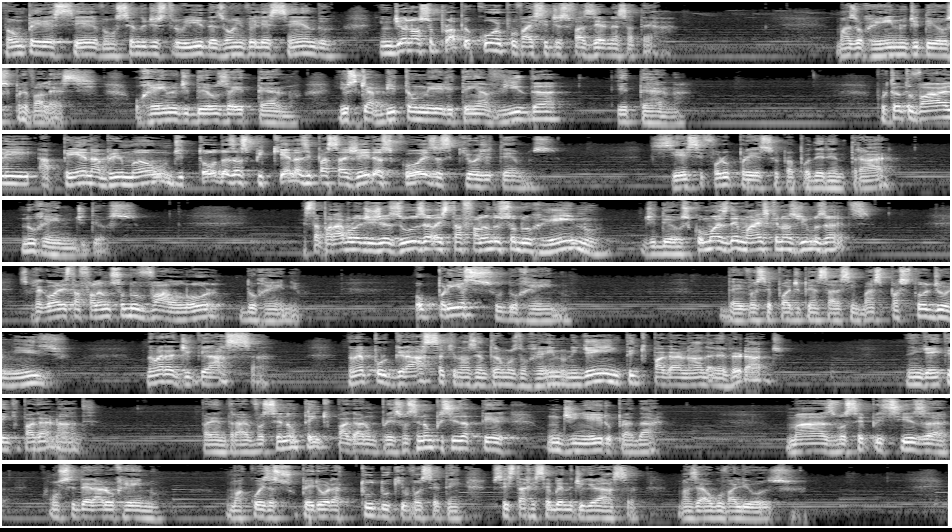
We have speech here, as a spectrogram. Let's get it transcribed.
vão perecer, vão sendo destruídas, vão envelhecendo, e um dia o nosso próprio corpo vai se desfazer nessa terra. Mas o reino de Deus prevalece. O reino de Deus é eterno. E os que habitam nele têm a vida eterna. Portanto, vale a pena abrir mão de todas as pequenas e passageiras coisas que hoje temos, se esse for o preço para poder entrar no reino de Deus. Esta parábola de Jesus, ela está falando sobre o reino de Deus, como as demais que nós vimos antes. Só que agora está falando sobre o valor do reino, o preço do reino. Daí você pode pensar assim, mas pastor Dionísio, não era de graça? Não é por graça que nós entramos no reino? Ninguém tem que pagar nada, é verdade. Ninguém tem que pagar nada para entrar. Você não tem que pagar um preço, você não precisa ter um dinheiro para dar. Mas você precisa considerar o reino uma coisa superior a tudo que você tem. Você está recebendo de graça, mas é algo valioso.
